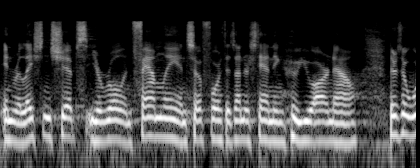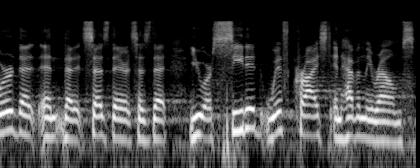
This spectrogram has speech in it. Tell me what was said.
in relationships, your role in family, and so forth is understanding who you are now. There's a word that, and, that it says there. It says that you are seated with Christ in heavenly realms.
